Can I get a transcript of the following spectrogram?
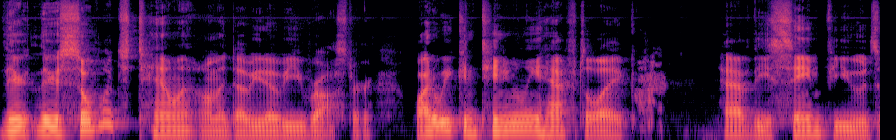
There, there's so much talent on the WWE roster. Why do we continually have to like have these same feuds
